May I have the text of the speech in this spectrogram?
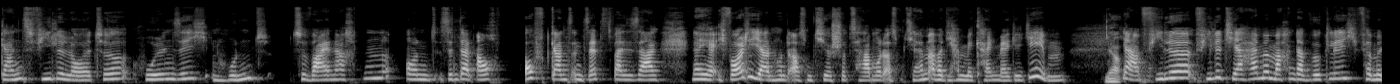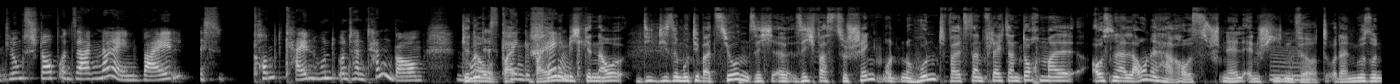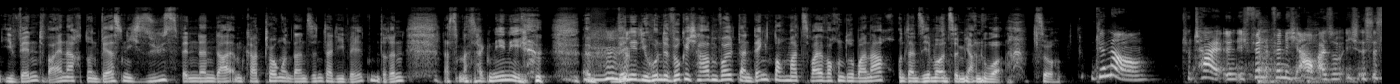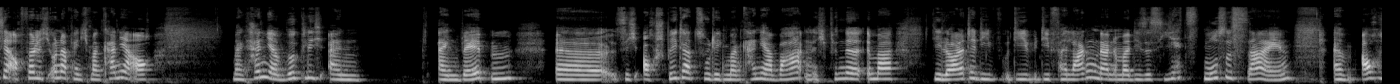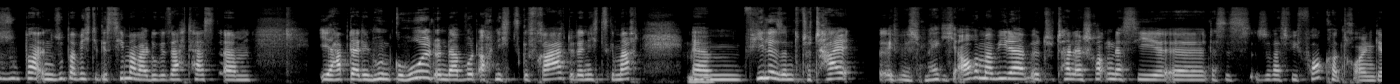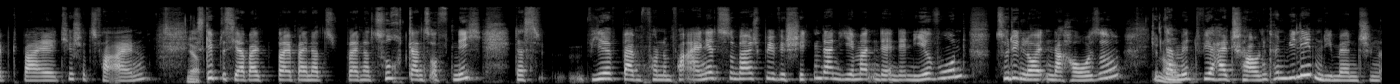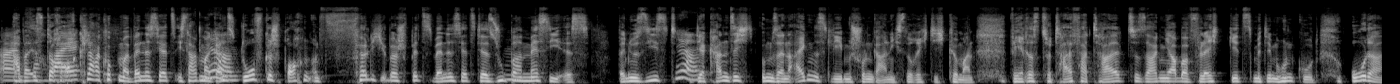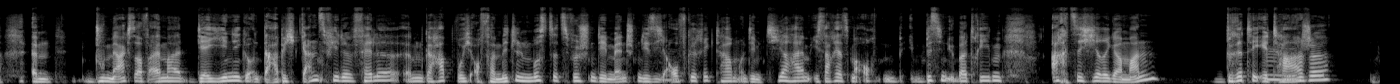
Ganz viele Leute holen sich einen Hund zu Weihnachten und sind dann auch oft ganz entsetzt, weil sie sagen, naja, ich wollte ja einen Hund aus dem Tierschutz haben oder aus dem Tierheim, aber die haben mir keinen mehr gegeben. Ja. ja viele, viele Tierheime machen da wirklich Vermittlungsstopp und sagen nein, weil es kommt kein Hund unter den Tannenbaum. Ein Genau, Hund ist kein weil, Geschenk. weil nämlich genau die, diese Motivation, sich, äh, sich was zu schenken und ein Hund, weil es dann vielleicht dann doch mal aus einer Laune heraus schnell entschieden Mhm. wird oder nur so ein Event Weihnachten und wäre es nicht süß, wenn dann da im Karton und dann sind da die Welpen drin, dass man sagt, nee, nee, ähm, wenn ihr die Hunde wirklich haben wollt, dann denkt noch mal zwei Wochen drüber nach und dann sehen wir uns im Januar. So. Genau, total. Und ich finde, finde ich auch. Also ich, es ist ja auch völlig unabhängig. Man kann ja auch, man kann ja wirklich einen einen Welpen äh, sich auch später zulegen. Man kann ja warten. Ich finde immer die Leute, die die die verlangen dann immer dieses jetzt muss es sein. Ähm, auch super ein super wichtiges Thema, weil du gesagt hast. Ähm, Ihr habt da den Hund geholt und da wurde auch nichts gefragt oder nichts gemacht. Ähm, viele sind total das merke ich auch immer wieder äh, total erschrocken, dass sie, äh, dass es sowas wie Vorkontrollen gibt bei Tierschutzvereinen. Ja. Das gibt es ja bei, bei, bei, einer, bei einer Zucht ganz oft nicht, dass wir beim, von einem Verein jetzt zum Beispiel, wir schicken dann jemanden, der in der Nähe wohnt, zu den Leuten nach Hause, Genau. damit wir halt schauen können, wie leben die Menschen einfach. Aber ist doch auch klar, guck mal, wenn es jetzt, ich sag mal Ja. ganz doof gesprochen und völlig überspitzt, wenn es jetzt der Super Messi ist, wenn du siehst, Ja. der kann sich um sein eigenes Leben schon gar nicht so richtig kümmern, wäre es total fatal zu sagen, ja, aber vielleicht geht's mit dem Hund gut. Oder ähm, du merkst auf einmal derjenige, und da habe ich ganz viele Fälle ähm, gehabt, wo ich auch vermitteln musste zwischen den Menschen, die sich aufgeregt haben und dem Tierheim. Ich sage jetzt mal auch ein bisschen übertrieben, 80-jähriger Mann, dritte Etage,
